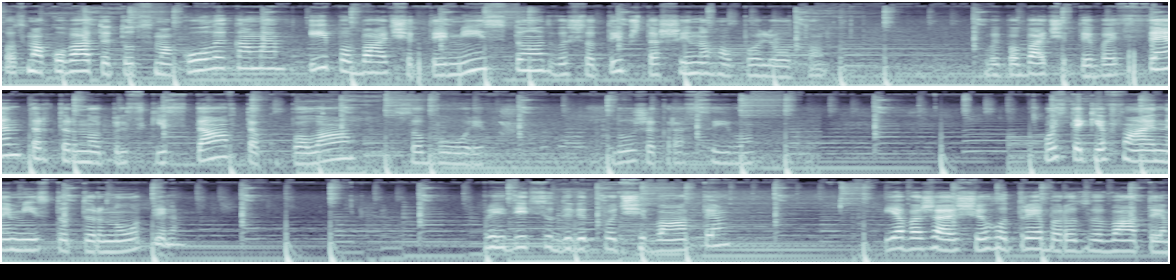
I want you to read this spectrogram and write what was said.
Посмакувати тут смаколиками і побачити місто з висоти пташиного польоту. Ви побачите весь центр, тернопільський став та купола соборів. Дуже красиво. Ось таке файне місто Тернопіль. Прийдіть сюди відпочивати. Я вважаю, що його треба розвивати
